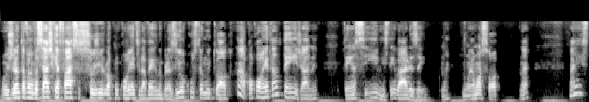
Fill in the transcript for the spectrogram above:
O Jean está falando, você acha que é fácil surgir uma concorrente da Vega no Brasil ou o custo é muito alto? Não, a concorrente ela tem já, né? Tem a Siemens, tem várias aí? Não é uma só, né? Mas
